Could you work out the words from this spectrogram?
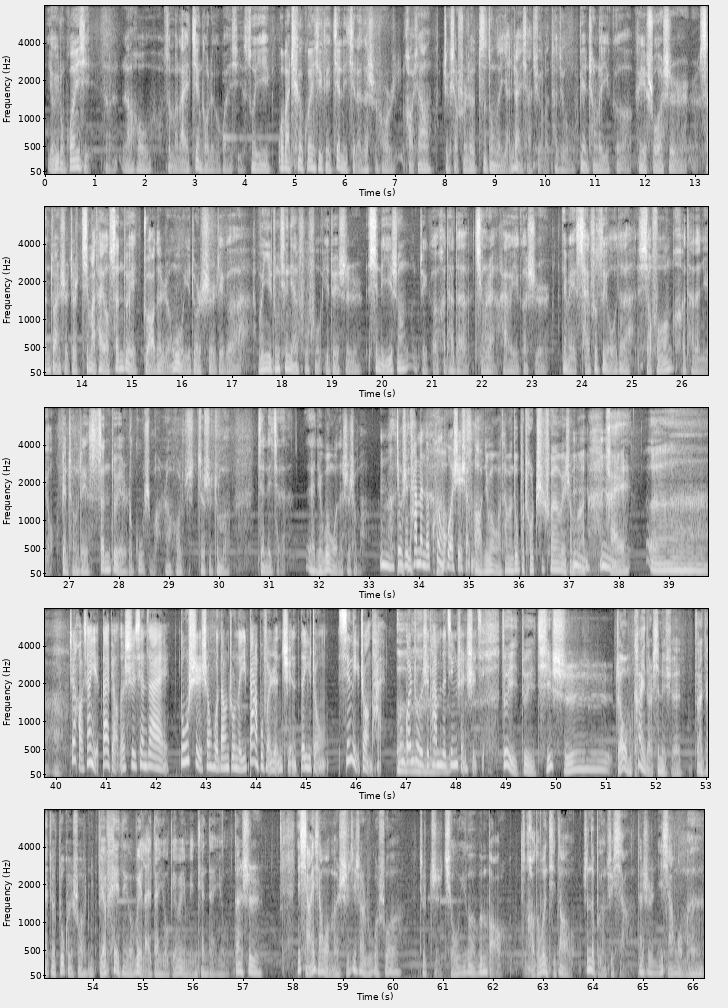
有一种关系，嗯，然后怎么来建构这个关系？所以我把这个关系给建立起来的时候，好像这个小说就自动的延展下去了，它就变成了一个可以说是三段式，就是起码它有三对主要的人物，一对是这个文艺中青年夫妇，一对是心理医生，这个和他的情人，还有一个是。那位财富自由的小富翁和他的女友变成了这三对儿的故事嘛，然后就是这么建立起来的。哎，你问我的是什么？嗯，就是他们的困惑是什么？哦，你问我他们都不愁吃穿，为什么还……嗯，这好像也代表的是现在都市生活当中的一大部分人群的一种心理状态，更关注的是他们的精神世界。对对，其实只要我们看一点心理学。大家就都会说，你别为那个未来担忧，别为明天担忧。但是，你想一想，我们实际上如果说就只求一个温饱，好多问题倒真的不用去想。但是你想，我们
